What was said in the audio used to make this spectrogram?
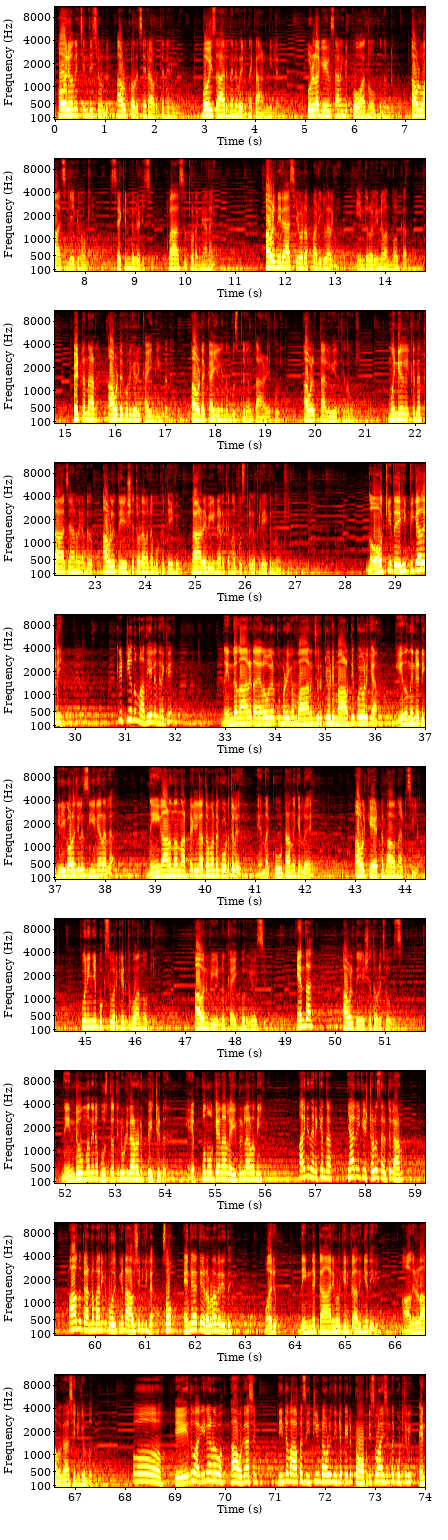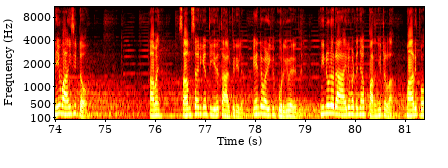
ഓരോന്ന് ചിന്തിച്ചുകൊണ്ട് അവൾ കുറച്ചു നേരം അവിടെ തന്നെ നിന്നു. ബോയ്സ് ആരും തന്നെ വരുന്ന കാണുന്നില്ല. ഉള്ള ഗേൾസ് ആണെങ്കിൽ പോവാൻ നോക്കുന്നുണ്ട്. അവൾ വാച്ചിലേക്ക് നോക്കി. സെക്കൻഡ് ബെൽ അടിച്ചു. ക്ലാസ് തുടങ്ങാനായി. അവൾ നിരാശയോടെ പടികളിറങ്ങി. ഇന്റർവെല്ലിന് വന്നു നോക്കാം. പെട്ടെന്നാണ് അവളുടെ കുറുകെ ഒരു കൈ നീണ്ടത്. അവളുടെ കയ്യിൽ നിന്നും പുസ്തകം താഴെ പോയി. അവൾ തല ഉയർത്തി നോക്കി. മുന്നിൽ നിൽക്കുന്ന താജാണെന്ന് കണ്ടതും അവൾ ദേഷ്യത്തോടെ അവന്റെ മുഖത്തേക്കും താഴെ വീണടക്കുന്ന പുസ്തകത്തിലേക്കും നോക്കി. നോക്കി ദഹിപ്പിക്കാതെടി. കിട്ടിയൊന്നും മതിയല്ലേ നിനക്ക്? നിന്റെ നാല് ഡയലോഗ് കേൾക്കുമ്പോഴേക്കും വാലും ചുരുട്ടിയോടി മാളത്തിൽ പോയി വിളിക്കാം. ഇത് നിന്റെ ഡിഗ്രി കോളേജിലെ സീനിയർ അല്ല. നീ കാണുന്ന നട്ടില്ലാത്തവന്റെ കൂട്ടത്തിൽ എന്നെ കൂട്ടാൻ അവൾ കേട്ട ഭാവം നടിച്ചില്ല. കുനിഞ്ഞ് ബുക്സ് പെറുക്കിയെടുത്ത് പോകാൻ നോക്കി. അവൻ വീണ്ടും കൈ കുറുകെ വെച്ച്. എന്താ? അവൾ ദേഷ്യത്തോടെ ചോദിച്ചു നിന്റെ ഉമ്മ നിന്നെ പുസ്തകത്തിന്റെ ഉള്ളിലാണോ ഒരു പെറ്റിട്ട്. എപ്പോൾ നോക്കിയാലും ആ ലൈബ്രറിയിലാണോ നീ? അതിന് നിനക്കെന്താ? ഞാൻ എനിക്ക് ഇഷ്ടമുള്ള സ്ഥലത്ത് കാണും. ആ ഒന്നും കണ്ണന്മാരൊക്കെ ബോധിപ്പിക്കേണ്ട ആവശ്യം എനിക്കില്ല. സോ എന്റെ കാര്യത്തിൽ ഇടപെടാൻ വരരുത്. വരും. നിന്റെ കാര്യങ്ങളൊക്കെ എനിക്ക് അറിഞ്ഞു തീരും. അതിനുള്ള അവകാശം എനിക്കുണ്ട്. ഓ ഏത് വകയിലാണാവോ ആ അവകാശം? നിന്റെ വാപ്പ സിറ്റി ടൗണിൽ നിന്റെ പേര് പ്രോപ്പർട്ടീസ് വാങ്ങിച്ചിരുന്ന കൂട്ടത്തിൽ എന്നെയും വാങ്ങിച്ചിട്ടോ? അവൻ സംസാരിക്കാൻ തീരെ താല്പര്യമില്ല. എന്റെ വഴിക്ക് കുറുകെ വരരുത്. നിന്നോട് ഒരു ആയിരം വട്ടം ഞാൻ പറഞ്ഞിട്ടുള്ള മാറിപ്പോ.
